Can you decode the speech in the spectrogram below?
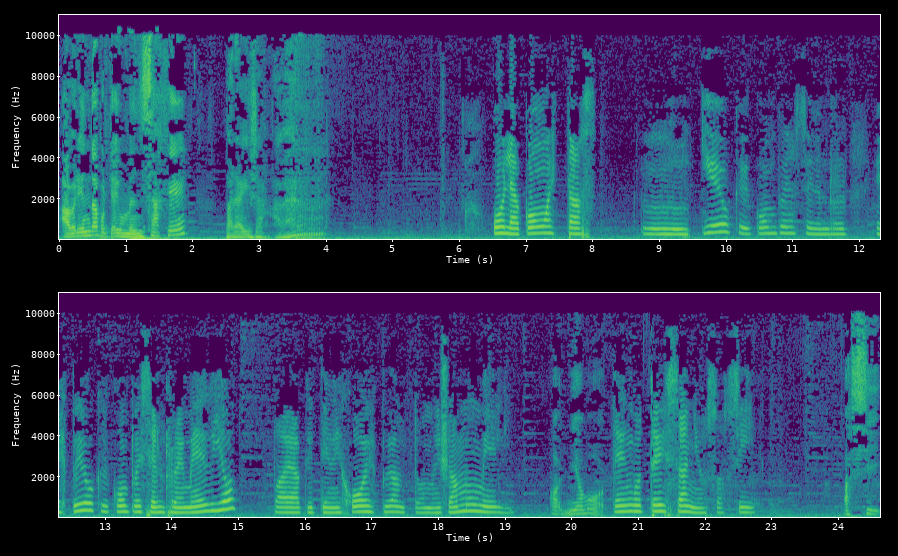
a Brenda porque hay un mensaje para ella. A ver. Hola, ¿cómo estás? Mm, quiero que compres el... re- Espero que compres el remedio para que te mejores pronto. Me llamo Meli. Ay, mi amor, Tengo tres años así. así.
